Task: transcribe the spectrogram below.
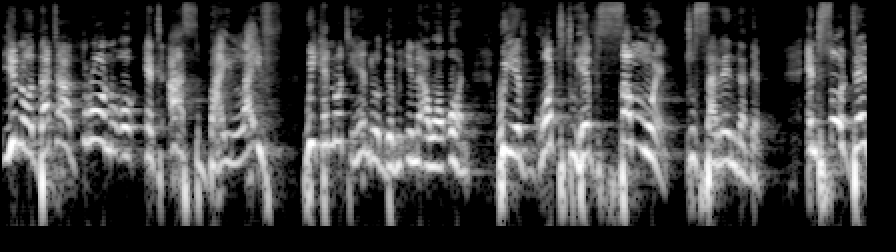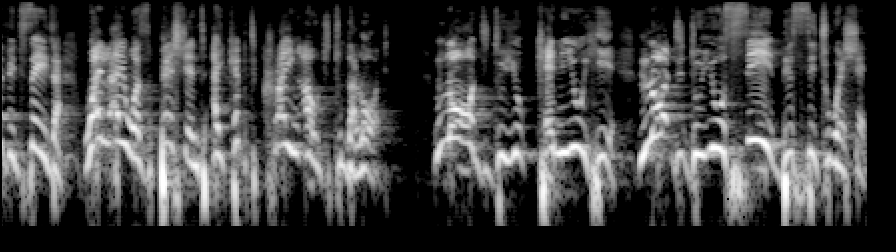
you know, that are thrown at us by life, we cannot handle them in our own. We have got to have somewhere to surrender them. And so David says, while I was patient, I kept crying out to the Lord. Lord, do you can you hear? Lord, do you see this situation?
